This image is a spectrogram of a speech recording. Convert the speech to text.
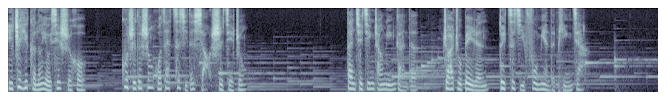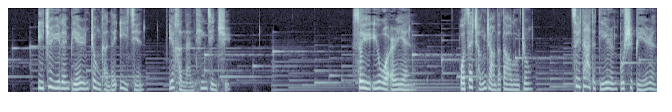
以至于可能有些时候。固执的生活在自己的小世界中，但却经常敏感的抓住被人对自己负面的评价，以至于连别人中肯的意见也很难听进去。所以于我而言，我在成长的道路中，最大的敌人不是别人，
